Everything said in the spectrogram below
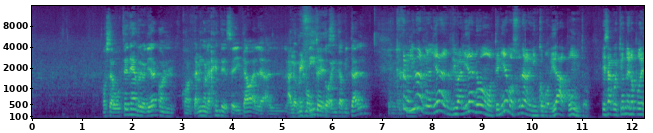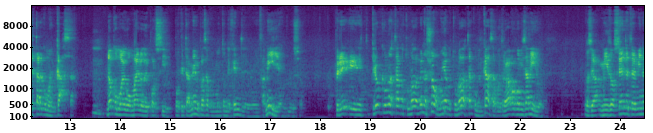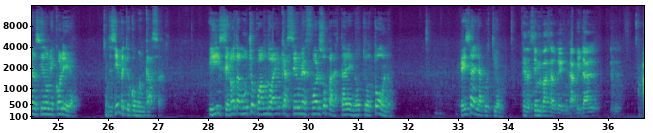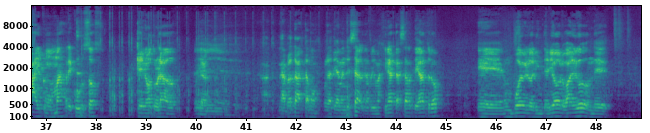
O sea, ¿ustedes tienen rivalidad con, con- también con la gente que se dedicaba al, al- A lo mismo ustedes. en Capital? Creo que en realidad, rivalidad no, teníamos una incomodidad, punto. Esa cuestión de no poder estar como en casa, Mm. no como algo malo de por sí, porque también me pasa con un montón de gente, de mi familia incluso. Pero eh, creo que uno está acostumbrado, al menos yo, muy acostumbrado a estar como en casa, porque trabajo con mis amigos. O sea, mis docentes terminan siendo mis colegas. Entonces siempre estoy como en casa. Y se nota mucho cuando hay que hacer un esfuerzo para estar en otro tono. Esa es la cuestión. Pero siempre pasa que en Capital eh, hay como más recursos que en otro lado. Claro. Eh, la Plata estamos relativamente cerca, pero imagínate hacer teatro eh, en un pueblo del interior o algo donde,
